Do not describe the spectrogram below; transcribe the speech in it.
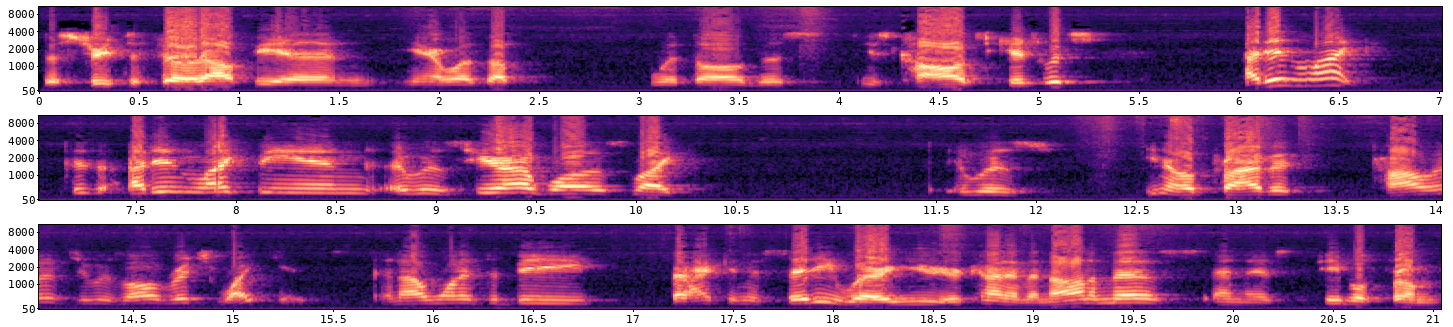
the streets of Philadelphia, and here I was up with all this these college kids, which I didn't like because I didn't like being. It was here I was like it was you know a private college. It was all rich white kids, and I wanted to be back in the city where you're kind of anonymous, and there's people from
